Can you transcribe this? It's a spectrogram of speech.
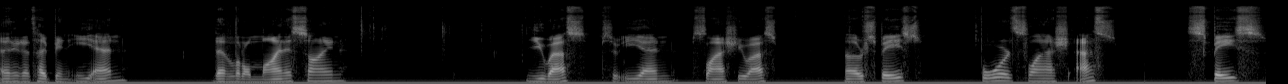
and then you're going to type in EN, then a little minus sign, US, so EN slash US, another space, forward slash S, space,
